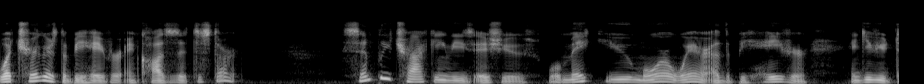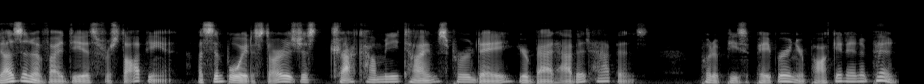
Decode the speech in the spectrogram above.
What triggers the behavior and causes it to start? Simply tracking these issues will make you more aware of the behavior and give you dozens of ideas for stopping it. A simple way to start is just track how many times per day your bad habit happens. Put a piece of paper in your pocket and a pen.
